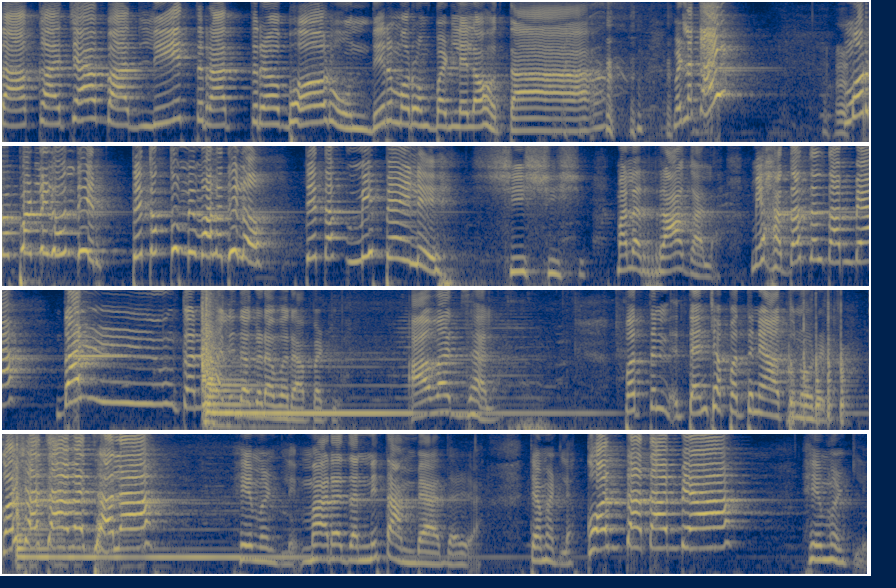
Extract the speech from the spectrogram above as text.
ताकाच्या बादलीत रात्रभर उंदीर मरून पडलेला होता. म्हटलं काय? मरून पडलेलं उंदीर. ते तक तुम्ही मला दिलं. ते तक मी प्यायले. शी शी शी. मला राग आला. मी हातातल तांब्या दणकन खाली दगडावर आपटला. आवाज झाला. पत्नी त्यांच्या पत्नी आतून ओरडल्या कशाचा आवाज झाला? हे म्हटले. महाराजांनी तांब्या आदळल्या. त्या म्हटल्या कोणता तांब्या? हे म्हटले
